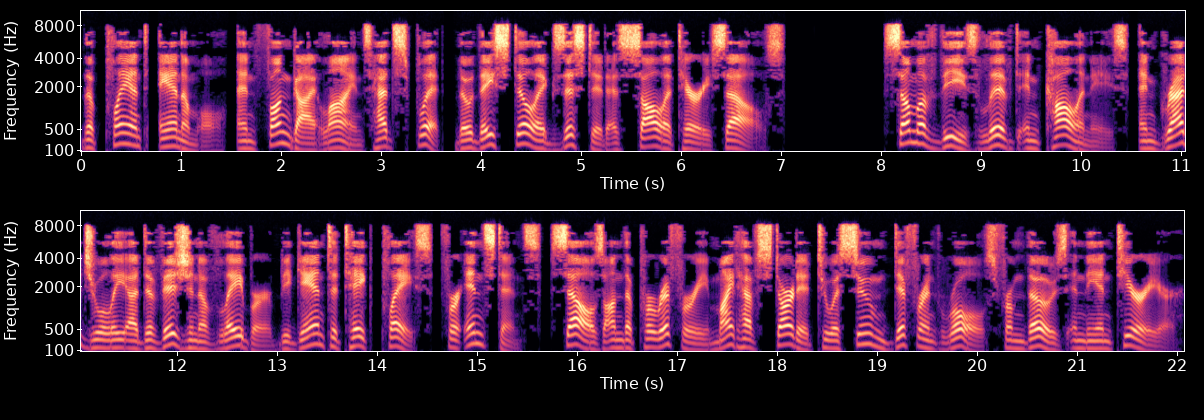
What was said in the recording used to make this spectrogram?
The plant, animal, and fungi lines had split, though they still existed as solitary cells. Some of these lived in colonies, and gradually a division of labor began to take place, for instance, cells on the periphery might have started to assume different roles from those in the interior.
